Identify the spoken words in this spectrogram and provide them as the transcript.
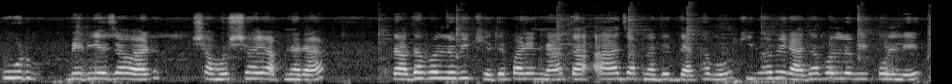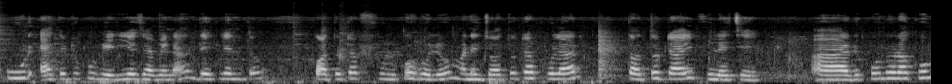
পুর বেরিয়ে যাওয়ার সমস্যায় আপনারা রাধাবল্লভী খেতে পারেন না। তা আজ আপনাদের দেখাবো কীভাবে রাধাবল্লভী করলে পুর এতটুকু বেরিয়ে যাবে না। দেখলেন তো কতটা ফুলকো হলো মানে যতটা ফোলার ততটাই ফুলেছে। আর কোনো রকম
